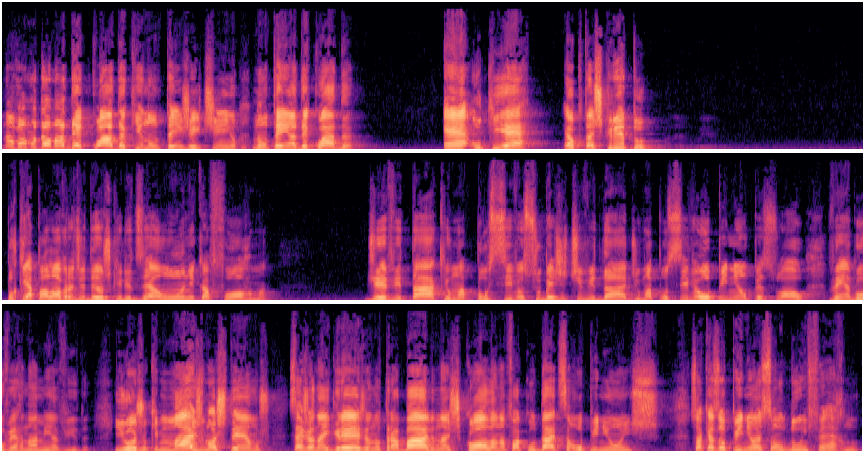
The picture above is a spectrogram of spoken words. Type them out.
Não, vamos dar uma adequada aqui. Não tem jeitinho, não tem adequada. É o que é, é o que está escrito. Porque a palavra de Deus, queridos, é a única forma de evitar que uma possível subjetividade, uma possível opinião pessoal venha governar a minha vida. E hoje o que mais nós temos, seja na igreja, no trabalho, na escola, na faculdade, são opiniões. Só que as opiniões são do inferno.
